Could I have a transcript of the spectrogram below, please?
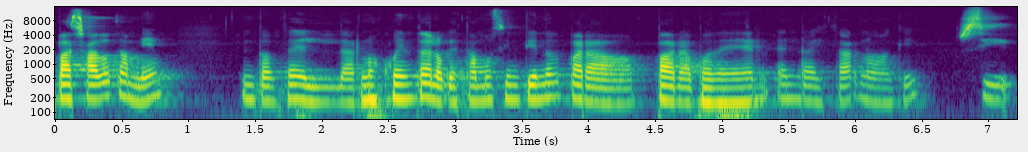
pasado también. Entonces, el darnos cuenta de lo que estamos sintiendo para, para poder enraizarnos aquí. Sí,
